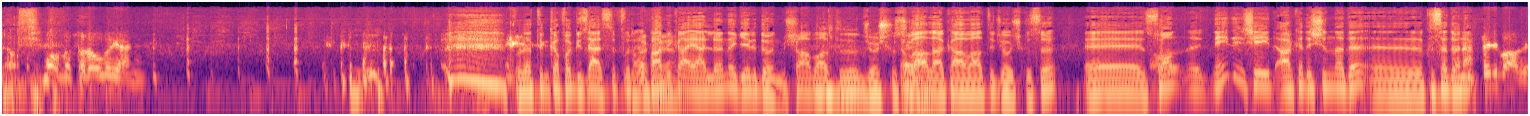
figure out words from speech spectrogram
Olmasa da olur yani. Fırat'ın kafa güzel sıfır Bak fabrika ya. ayarlarına geri dönmüş. Kahvaltının coşkusu. Valla kahvaltı coşkusu. Ee, son e, neydi şeyin arkadaşının adı e, kısa dönem? Muttalip abi.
